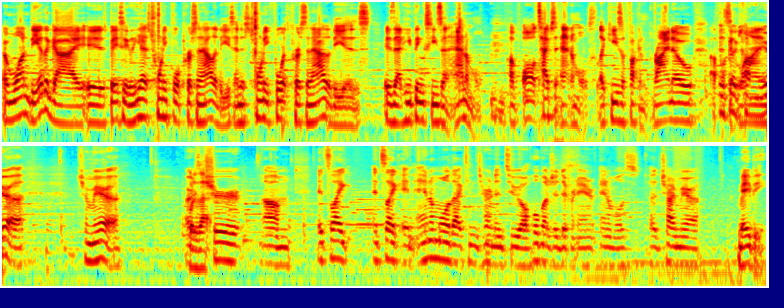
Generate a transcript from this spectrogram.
and one the other guy is basically he has 24 personalities and his 24th personality is is that he thinks he's an animal of all types of animals. Like he's a fucking rhino, a It's a fucking lion. chimera. Chimera. Or What is that? Sure. Um, it's like it's like an animal that can turn into a whole bunch of different an- animals. A chimera. Maybe.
